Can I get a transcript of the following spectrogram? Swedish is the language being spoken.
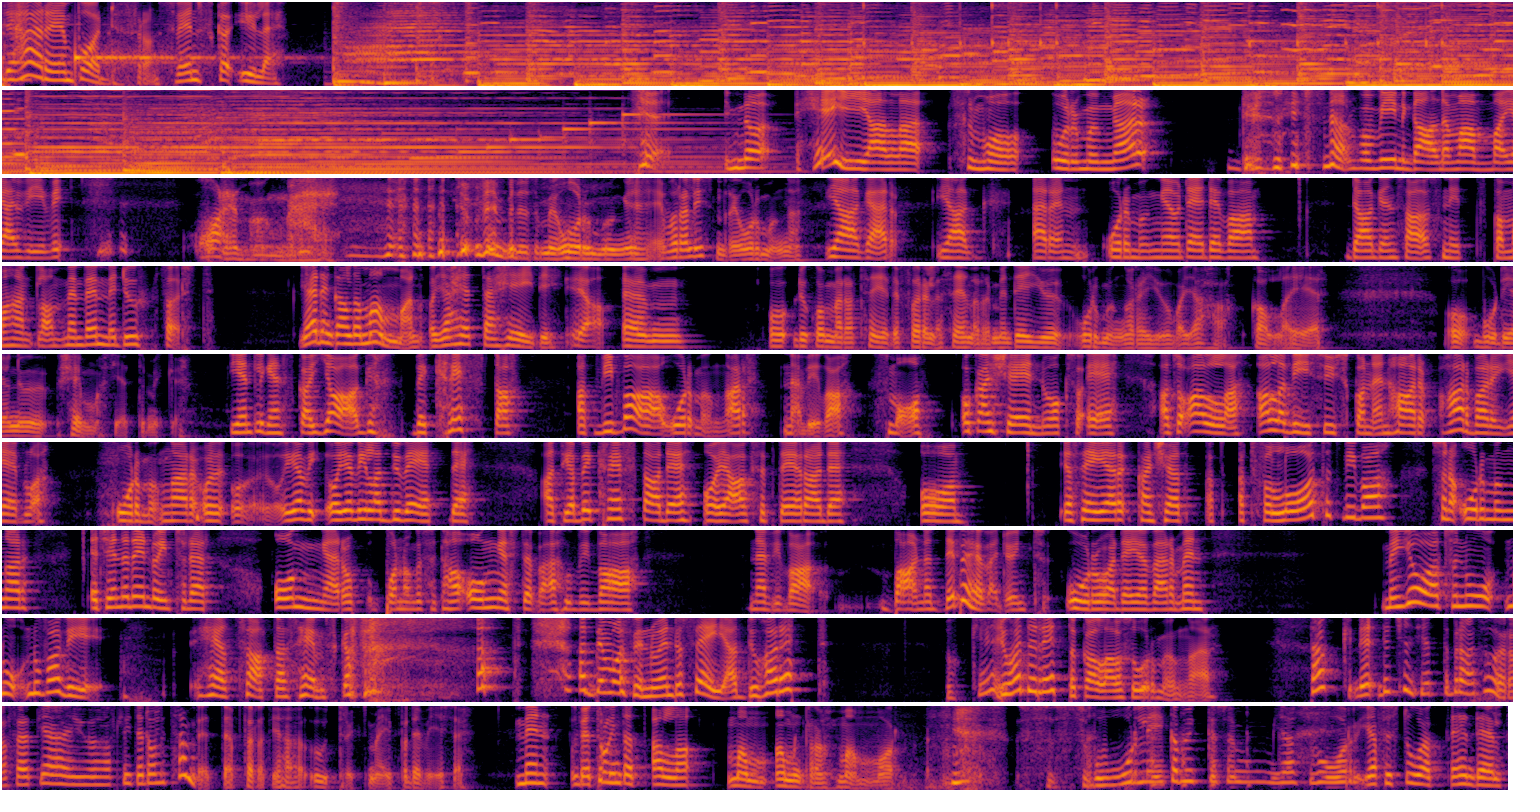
Det här är en podd från svenska YLE. Nå, hej alla små ormungar. Du lyssnar på min galna mamma, jag är Vivi. Ormungar! Vem är det som är ormunge? Är våra lyssnare ormungar? Jag är, jag är en ormunge och det, det var dagens avsnitt kommer handla om. Men vem är du först? Jag är den galna mamman och jag heter Heidi. Ja. Ehm, och du kommer att säga det förr eller senare, men det är ju, ormungar är ju vad jag har kallat er. Och borde jag nu skämmas jättemycket? Egentligen ska jag bekräfta att vi var ormungar när vi var små. Och kanske ännu också är. Alltså alla, alla vi syskonen har, har varit jävla ormungar. Och, och, och, jag, vill- och jag vill att du vet det. Att jag bekräftar det och jag accepterar det. Och jag säger kanske att, att, att förlåt att vi var såna ormungar. Jag känner ändå inte sådär ånger och på något sätt ha ångest över hur vi var när vi var barn. Att Det behöver du inte oroa dig över. Men, men ja, alltså nu, nu, nu var vi helt satans hemska. Så att, att det måste jag nog ändå säga att du har rätt. Okej, Du hade rätt att kalla oss ormungar. tack! Det, det känns jättebra att höra för att jag har ju haft lite dåligt samvete för att jag har uttryckt mig på det viset. Men För jag tror inte att alla mam andra mammor svor lika mycket som jag svor. Jag förstod att en del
